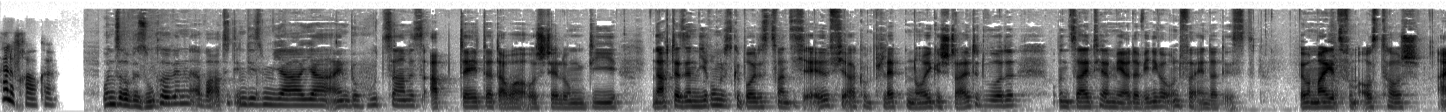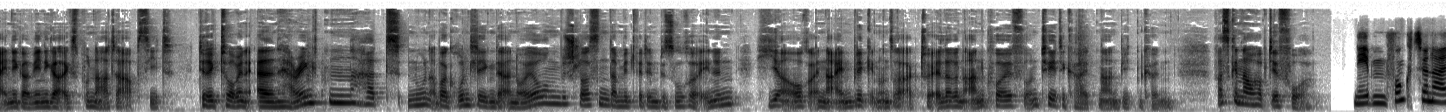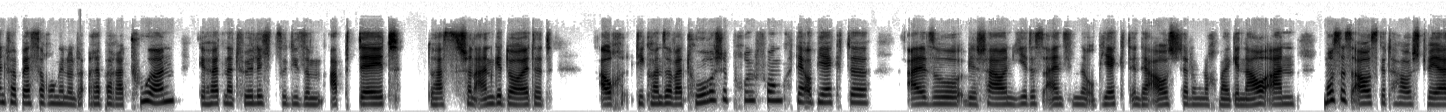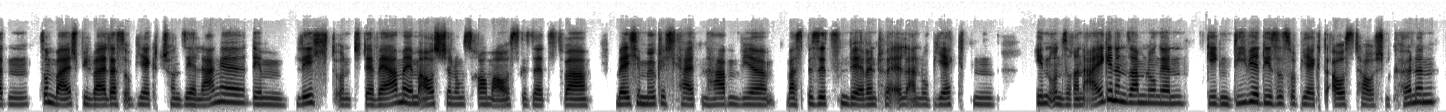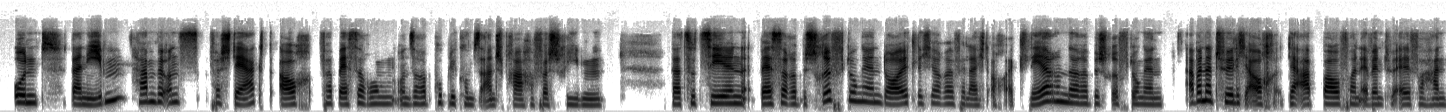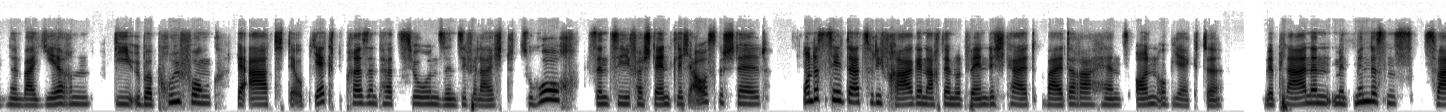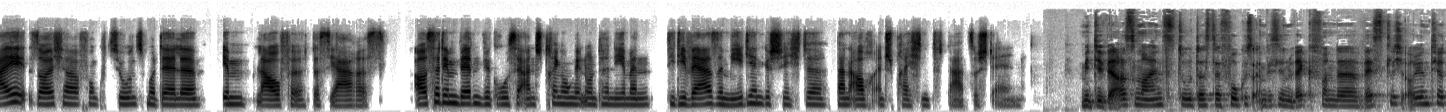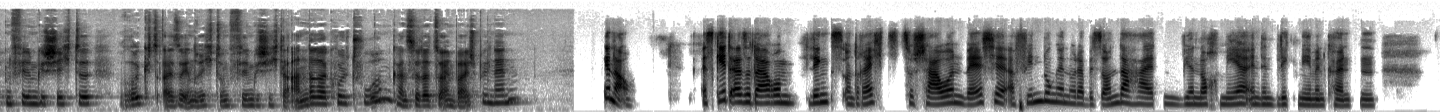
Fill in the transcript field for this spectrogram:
Hallo Frauke. Unsere Besucherin erwartet in diesem Jahr ja ein behutsames Update der Dauerausstellung, die nach der Sanierung des Gebäudes 2011 ja komplett neu gestaltet wurde und seither mehr oder weniger unverändert ist, wenn man mal jetzt vom Austausch einiger weniger Exponate absieht. Direktorin Ellen Harrington hat nun aber grundlegende Erneuerungen beschlossen, damit wir den BesucherInnen hier auch einen Einblick in unsere aktuelleren Ankäufe und Tätigkeiten anbieten können. Was genau habt ihr vor? Neben funktionalen Verbesserungen und Reparaturen gehört natürlich zu diesem Update, du hast es schon angedeutet, auch die konservatorische Prüfung der Objekte. Also wir schauen jedes einzelne Objekt in der Ausstellung nochmal genau an. Muss es ausgetauscht werden? Zum Beispiel, weil das Objekt schon sehr lange dem Licht und der Wärme im Ausstellungsraum ausgesetzt war. Welche Möglichkeiten haben wir? Was besitzen wir eventuell an Objekten in unseren eigenen Sammlungen, gegen die wir dieses Objekt austauschen können? Und daneben haben wir uns verstärkt auch Verbesserungen unserer Publikumsansprache verschrieben. Dazu zählen bessere Beschriftungen, deutlichere, vielleicht auch erklärendere Beschriftungen, aber natürlich auch der Abbau von eventuell vorhandenen Barrieren, die Überprüfung der Art der Objektpräsentation. Sind sie vielleicht zu hoch? Sind sie verständlich ausgestellt? Und es zählt dazu die Frage nach der Notwendigkeit weiterer Hands-on-Objekte, wir planen mit mindestens zwei solcher Funktionsmodelle im Laufe des Jahres. Außerdem werden wir große Anstrengungen unternehmen, die diverse Mediengeschichte dann auch entsprechend darzustellen. Mit divers meinst du, dass der Fokus ein bisschen weg von der westlich orientierten Filmgeschichte rückt, also in Richtung Filmgeschichte anderer Kulturen? Kannst du dazu ein Beispiel nennen? Genau. Es geht also darum, links und rechts zu schauen, welche Erfindungen oder Besonderheiten wir noch mehr in den Blick nehmen könnten.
